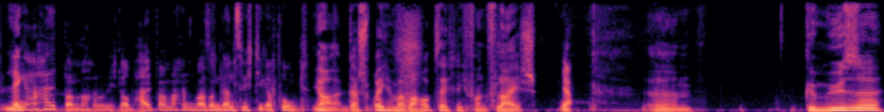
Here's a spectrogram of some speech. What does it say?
länger haltbar machen. Und ich glaube, haltbar machen war so ein ganz wichtiger Punkt. ja, da sprechen wir aber hauptsächlich von Fleisch. Ja. Ähm, Gemüse,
